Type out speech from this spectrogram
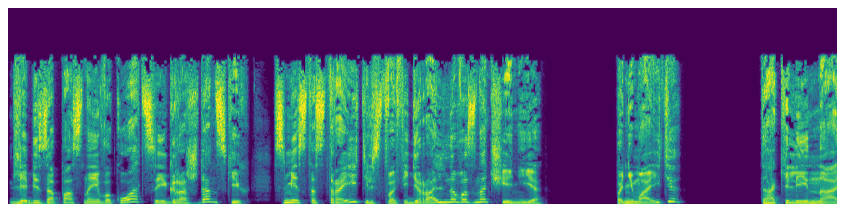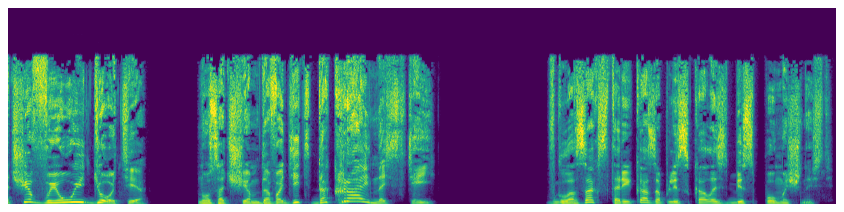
для безопасной эвакуации гражданских с места строительства федерального значения. Понимаете? Так или иначе вы уйдете. Но зачем доводить до крайностей? В глазах старика заплескалась беспомощность.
